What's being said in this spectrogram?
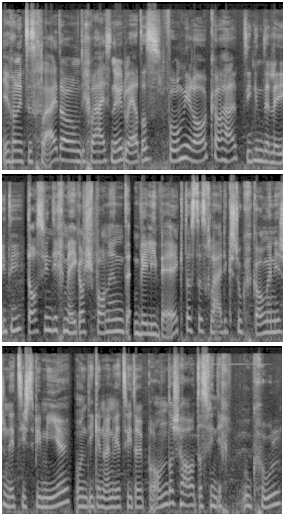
ich habe jetzt ein Kleid an und ich weiß nicht, wer das vor mir angehabt hat, irgendeine Lady. Das finde ich mega spannend, welchen Weg das, das Kleidungsstück gegangen ist und jetzt ist es bei mir und irgendwann wird es wieder jemand anders haben. Das finde ich auch cool.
